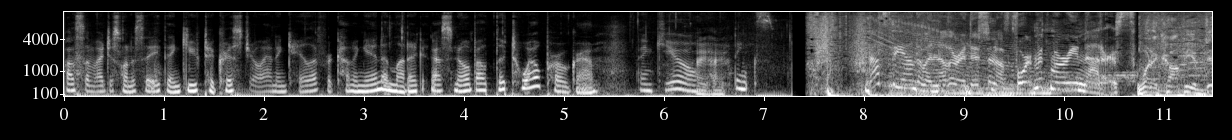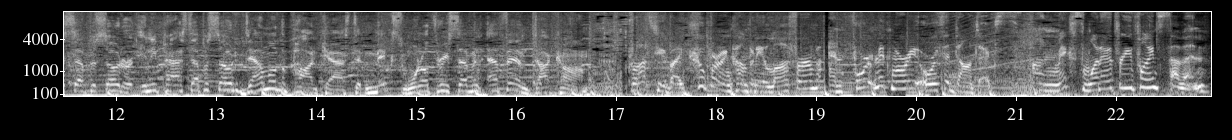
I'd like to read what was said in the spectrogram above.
Awesome. I just want to say thank you to Chris, Jo-Anne, and Kayla for coming in and letting us know about the Tawâw program. Thank you. Hey, hey. Thanks. That's the end of another edition of Fort McMurray Matters. Want a copy of this episode or any past episode? Download the podcast at mix1037fm.com. Brought to you by Cooper and Company Law Firm and Fort McMurray Orthodontics on Mix 103.7.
